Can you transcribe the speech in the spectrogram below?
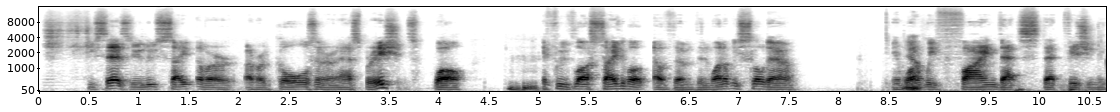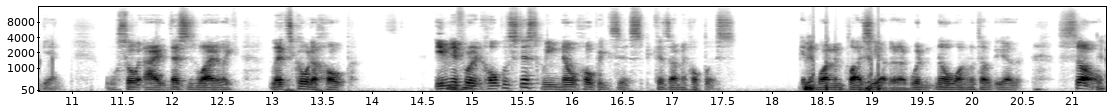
she says we lose sight of our of our goals and our aspirations. Well, Mhm. if we've lost sight of, of them, then why don't we slow down? And why Yeah. don't we find that that vision again? So I this is why like let's go to hope. Even if we're in hopelessness, we know hope exists because I'm hopeless. And one implies the other. I wouldn't know one without the other. So Yeah.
